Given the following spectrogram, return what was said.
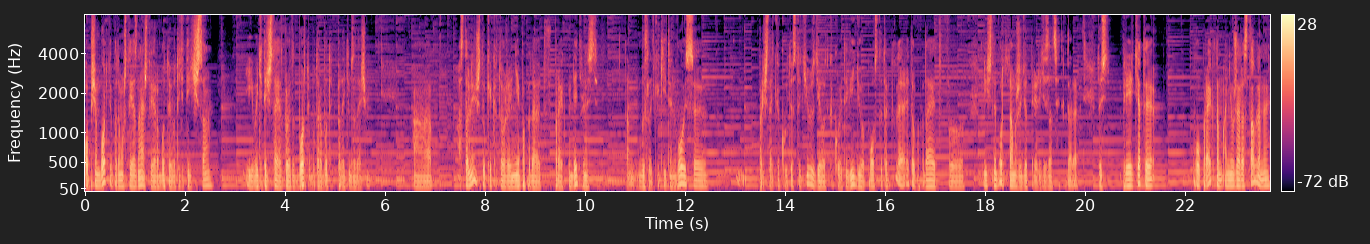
общем борте, потому что я знаю, что я работаю вот эти три часа, и в эти три часа я открою этот борт и буду работать под этим задачам. А остальные штуки, которые не попадают в проектную деятельность, там, выслать какие-то инвойсы, прочитать какую-то статью, сделать какое-то видео, пост и так далее, это попадает в личный борт, и там уже идет приоритизация и так далее. То есть приоритеты по проектам, они уже расставлены,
